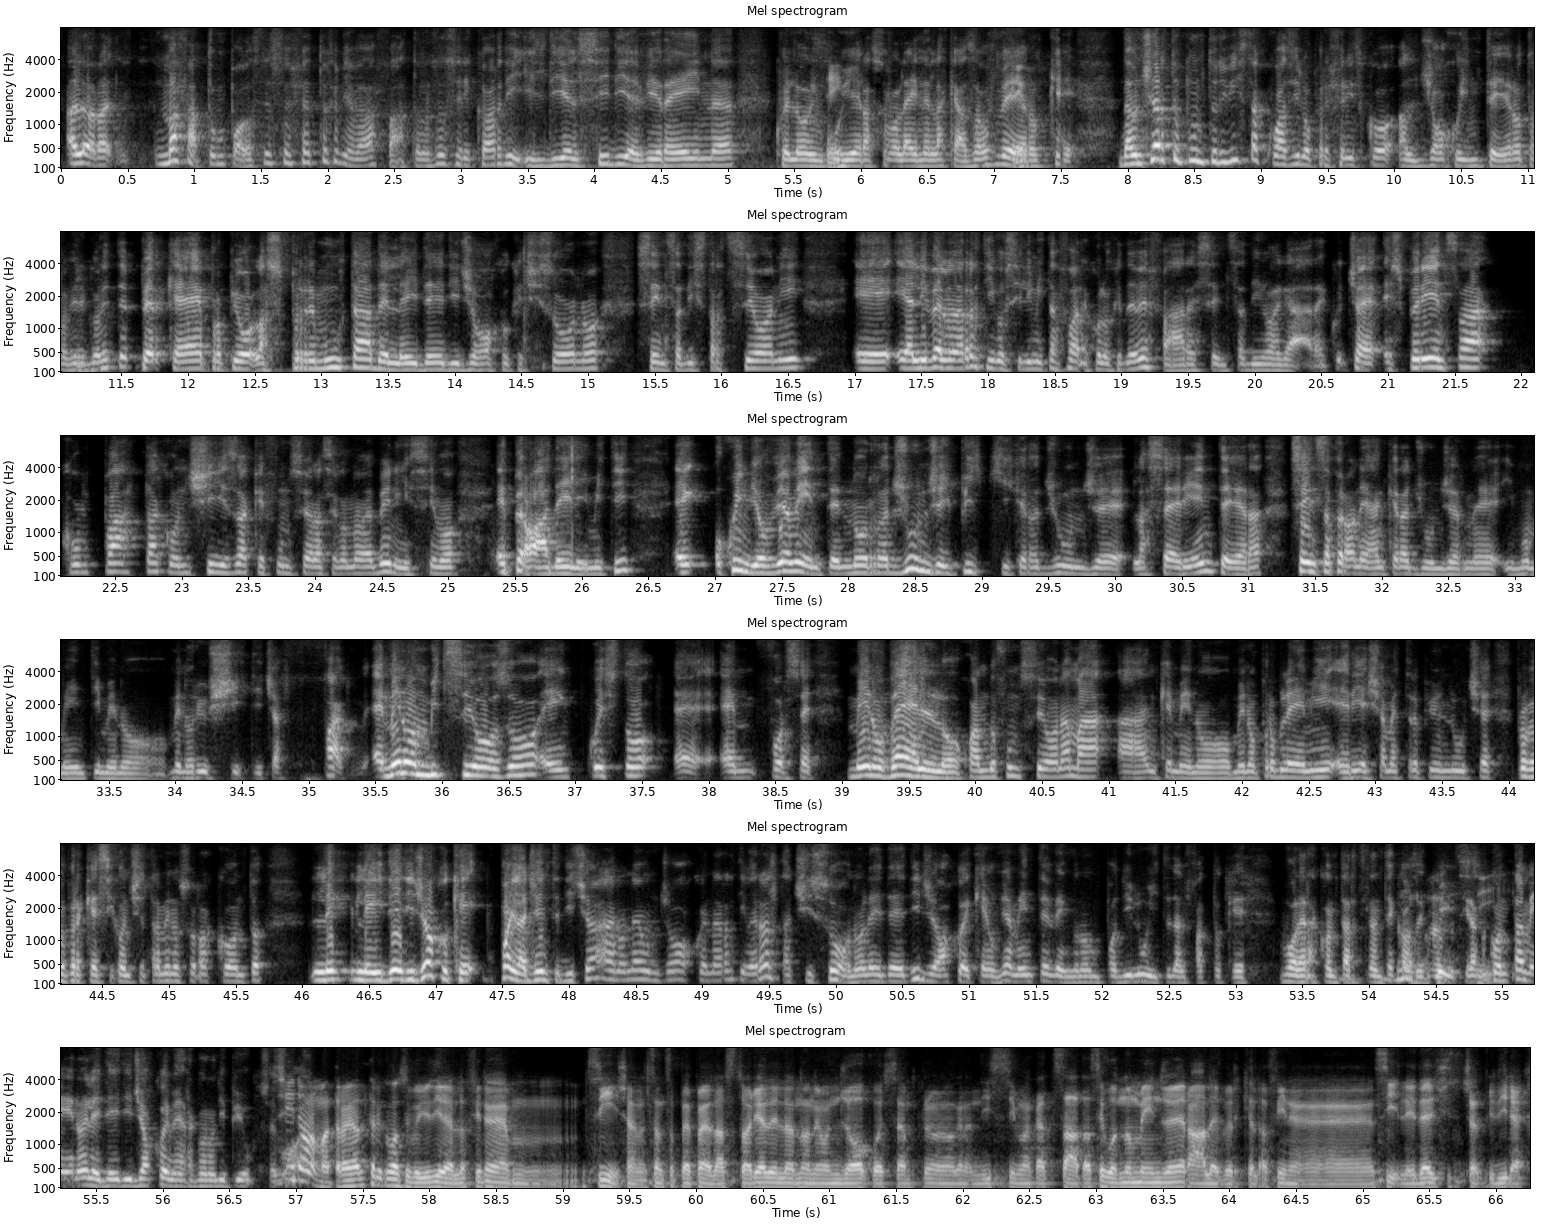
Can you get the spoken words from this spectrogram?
allora, mi ha fatto un po' lo stesso effetto che mi aveva fatto, non so se ricordi il DLC di Heavy Rain, quello in Sì. cui era solo lei nella casa, ovvero che da un certo punto di vista quasi lo preferisco al gioco intero, tra virgolette, perché è proprio la spremuta delle idee di gioco che ci sono, senza distrazioni, e, e a livello narrativo si limita a fare quello che deve fare senza divagare. Cioè, esperienza compatta, concisa, che funziona secondo me benissimo, e però ha dei limiti, e quindi ovviamente non raggiunge i picchi che raggiunge la serie intera, senza però neanche raggiungerne i momenti meno, meno riusciti. Cioè, fa- è meno ambizioso e in questo è, è forse meno bello quando funziona, ma ha anche meno, meno problemi e riesce a mettere più in luce, proprio perché si concentra meno sul racconto, le, le idee di gioco che poi la gente dice ah non è un gioco, è narrativa, in realtà ci sono le idee di gioco e che ovviamente vengono un po' diluite dal fatto che vuole raccontarti tante cose, no, qui ti sì. racconta meno e le idee di gioco emergono di più. Sì, vuoi. no, ma tra le altre cose voglio dire, alla fine, mh, sì, cioè nel senso, Pepe, la storia del non è un gioco è sempre una grandissima cazzata, secondo me in generale, perché alla fine, sì, le idee, ci- cioè, voglio dire,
